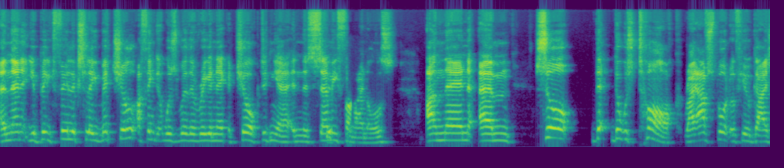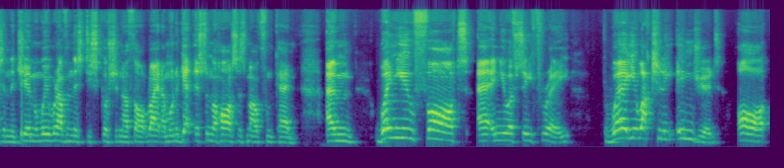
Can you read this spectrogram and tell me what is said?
and then you beat Felix Lee Mitchell. I think it was with a rear naked choke, didn't you, in the semi-finals? And then, um, so th- there was talk, right? I've spoken to a few guys in the gym, and we were having this discussion. I thought, right, I'm going to get this from the horse's mouth from Ken. Um, when you fought uh, in UFC three, were you actually injured, or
